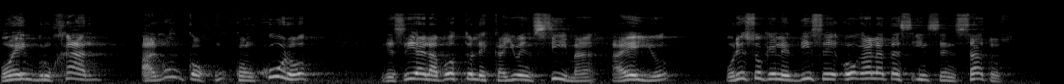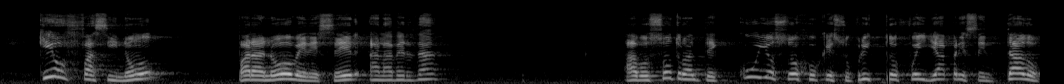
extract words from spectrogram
o embrujar algún conjuro, decía el apóstol, les cayó encima a ellos. Por eso que les dice, oh Gálatas insensatos, ¿qué os fascinó para no obedecer a la verdad? A vosotros ante cuyos ojos Jesucristo fue ya presentado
